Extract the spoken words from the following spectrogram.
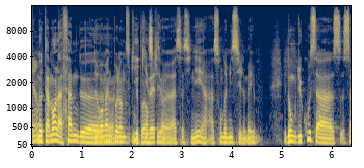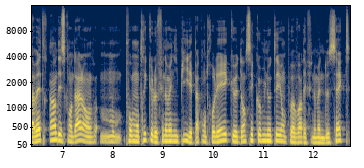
hein. notamment la femme de, de euh, Roman Polanski, de qui va être ouais. euh, assassiné à, à son domicile. Mais et donc du coup, ça, ça va être un des scandales en- pour montrer que le phénomène hippie il n'est pas contrôlé, que dans ces communautés on peut avoir des phénomènes de secte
